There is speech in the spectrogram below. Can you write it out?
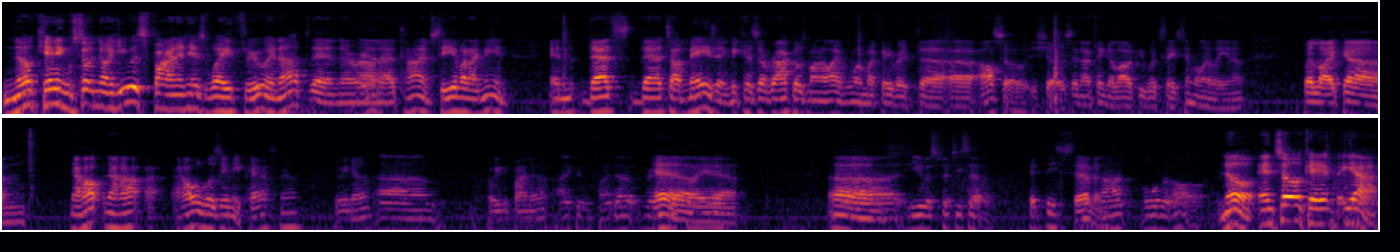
No kidding. So no, he was finding his way through and up then around Yeah. that time. See what I mean? And that's that's amazing because Rocko's Modern Life is one of my favorite uh, uh, also shows, and I think a lot of people would say similarly, you know. But like um, now, how now how how old was he? when He passed now. Do we know? um, Or we can find out. I can find out. Very Hell quickly. yeah. Um, Uh, he was 57. Fifty-seven. Not old at all. No, and so okay, yeah.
